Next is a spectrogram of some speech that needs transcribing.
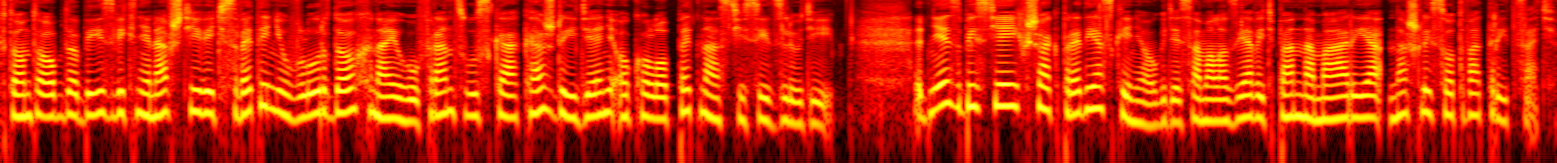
V tomto období zvykne navštíviť svetiňu v Lurdoch na juhu Francúzska každý deň okolo 15 tisíc ľudí. Dnes by ste ich však pred jaskyňou, kde sa mala zjaviť panna Mária, našli sotva 30.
